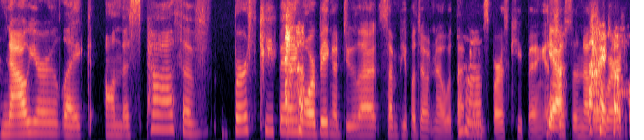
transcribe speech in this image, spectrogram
now you're like on this path of birth keeping or being a doula. Some people don't know what that mm-hmm. means, birth keeping. It's yeah, just another word.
